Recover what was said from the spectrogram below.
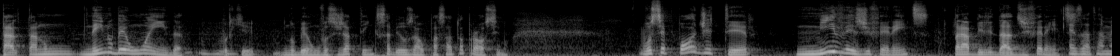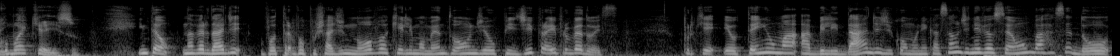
tá, tá num, nem no B1 ainda, uhum. porque no B1 você já tem que saber usar o passato próximo. Você pode ter níveis diferentes para habilidades diferentes. Exatamente. Como é que é isso? Então, na verdade, vou, vou puxar de novo aquele momento onde eu pedi para ir para o B2 porque eu tenho uma habilidade de comunicação de nível C1 barra C2.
